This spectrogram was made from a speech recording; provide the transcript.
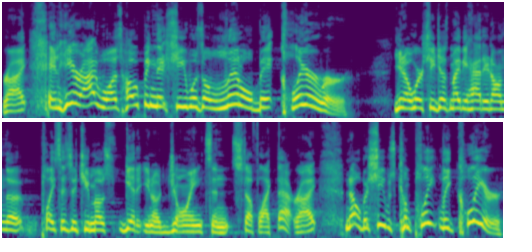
right? And here I was hoping that she was a little bit clearer. You know, where she just maybe had it on the places that you most get it, you know, joints and stuff like that, right? No, but she was completely clear.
